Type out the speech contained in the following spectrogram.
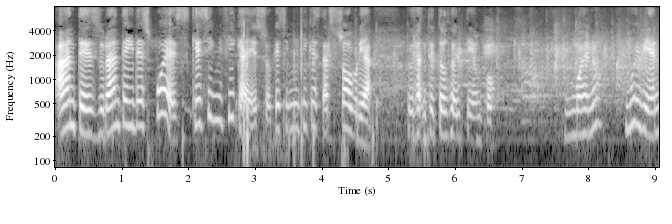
antes, durante y después. ¿Qué significa eso? ¿Qué significa estar sobria? Durante todo el tiempo. Bueno, muy bien.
